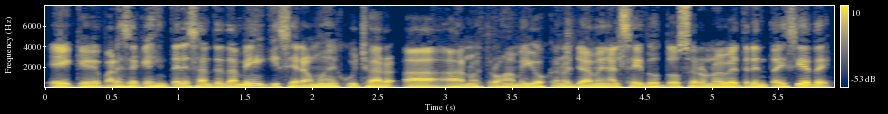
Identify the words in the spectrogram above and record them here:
eh, que me parece que es interesante también y quisiéramos escuchar a, a nuestros amigos que nos llamen al 6220937.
